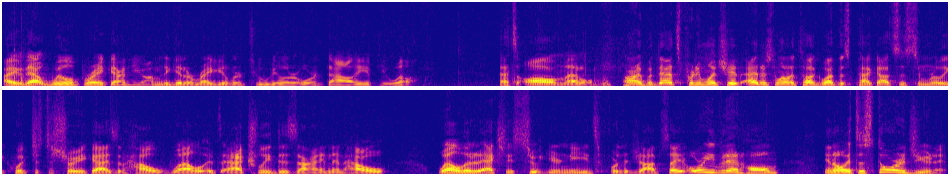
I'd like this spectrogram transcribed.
I that will break on you. I'm gonna get a regular two-wheeler or dolly, if you will. That's all metal. All right, but that's pretty much it. I just want to talk about this pack out system really quick just to show you guys and how well it's actually designed and how well that it actually suit your needs for the job site or even at home. You know, it's a storage unit.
